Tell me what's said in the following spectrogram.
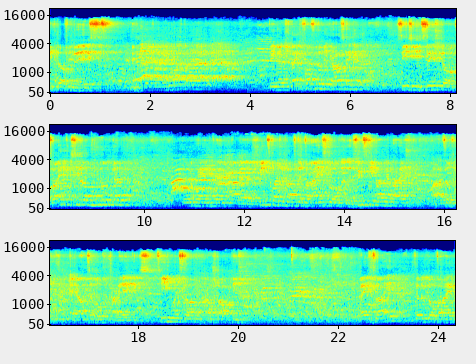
ich darf Ihnen jetzt mit dem den Schreckpfaff über. Sie sind das letzte Jahr Zweiter gewesen am Hurgen und haben äh, an der Schweizer Meisterschaft den Vereinsturnen den 50 Rang erreicht. Also ein ganz hochkarätiges Team, das da am Start ist. Recht frei für den Verein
